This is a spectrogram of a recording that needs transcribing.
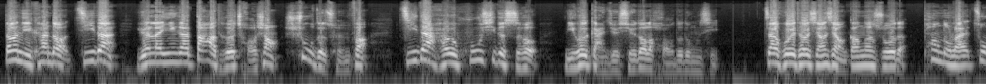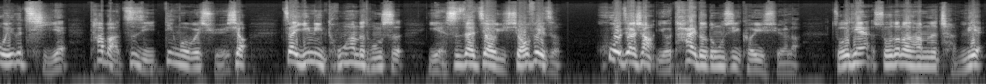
当你看到鸡蛋原来应该大头朝上竖着存放，鸡蛋还会呼吸的时候，你会感觉学到了好多东西。再回头想想刚刚说的，胖东来作为一个企业，他把自己定位为学校，在引领同行的同时，也是在教育消费者。货架上有太多东西可以学了。昨天说到了他们的陈列。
